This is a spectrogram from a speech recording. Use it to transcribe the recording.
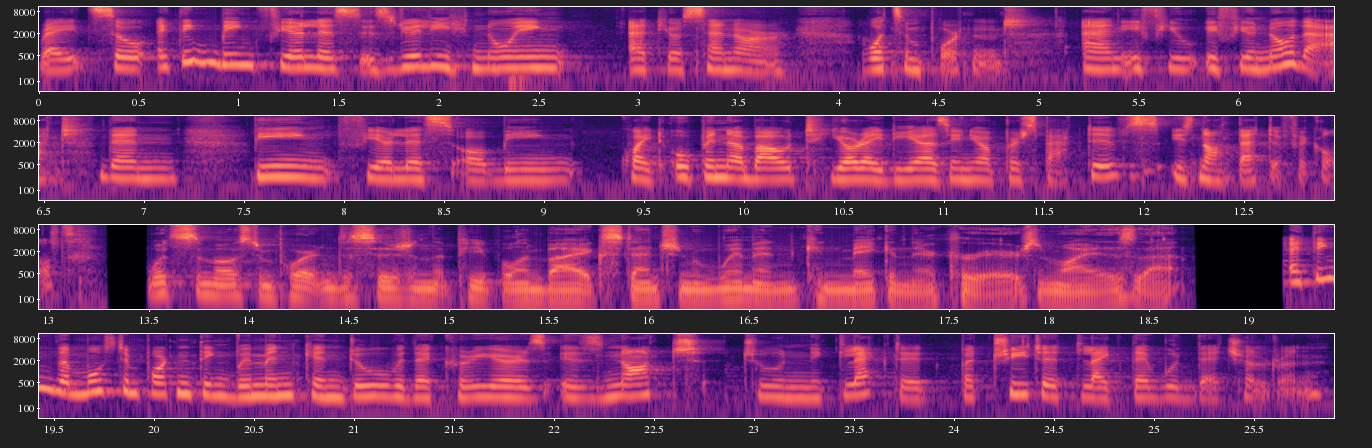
right? So I think being fearless is really knowing at your center what's important. And if you if you know that, then being fearless or being quite open about your ideas and your perspectives is not that difficult. What's the most important decision that people, and by extension, women, can make in their careers, and why is that? I think the most important thing women can do with their careers is not to neglect it, but treat it like they would their children.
